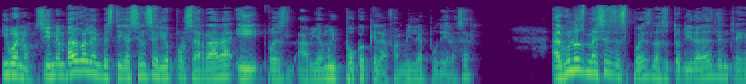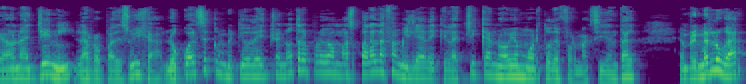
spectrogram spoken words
Y bueno, sin embargo, la investigación se dio por cerrada y pues había muy poco que la familia pudiera hacer. Algunos meses después, las autoridades le entregaron a Jenny la ropa de su hija, lo cual se convirtió de hecho en otra prueba más para la familia de que la chica no había muerto de forma accidental. En primer lugar,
